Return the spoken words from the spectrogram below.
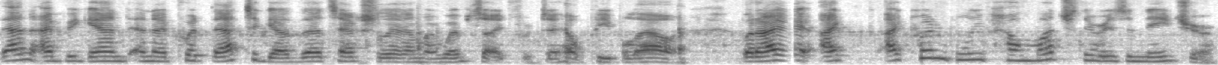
then I began and I put that together. That's actually on my website for to help people out. But I I, I couldn't believe how much there is in nature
